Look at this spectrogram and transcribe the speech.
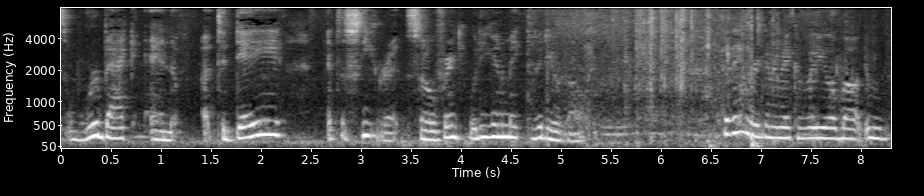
guys, we're back, and uh, today it's a secret. So, Frankie, what are you gonna make the video about? Today we're gonna make a video about um,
